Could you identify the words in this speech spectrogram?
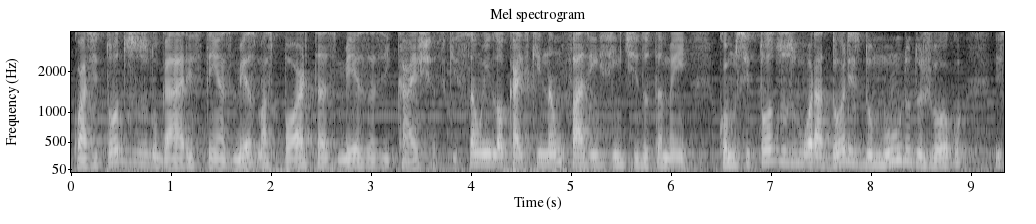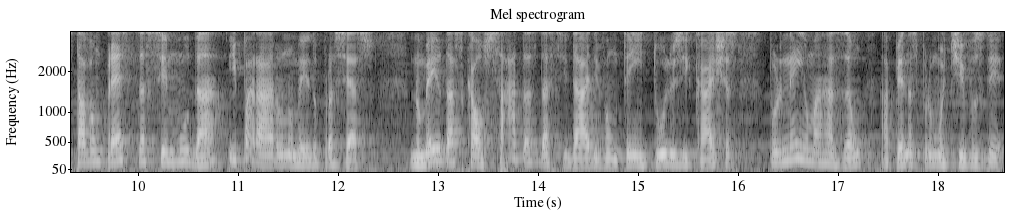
Quase todos os lugares têm as mesmas portas, mesas e caixas, que são em locais que não fazem sentido também, como se todos os moradores do mundo do jogo estavam prestes a se mudar e pararam no meio do processo. No meio das calçadas da cidade vão ter entulhos e caixas por nenhuma razão, apenas por motivos de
